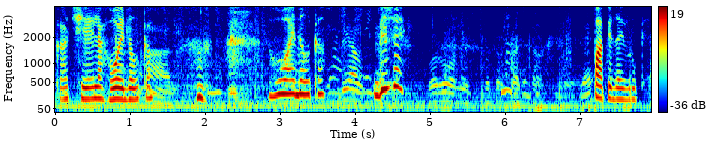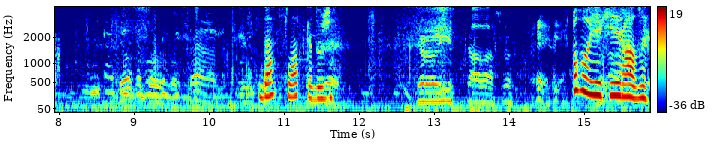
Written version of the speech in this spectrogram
Качеля, гойдалка. Гойдалка. Біжи. Папі дай в руки. Да, сладка дуже. О, який равлик.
